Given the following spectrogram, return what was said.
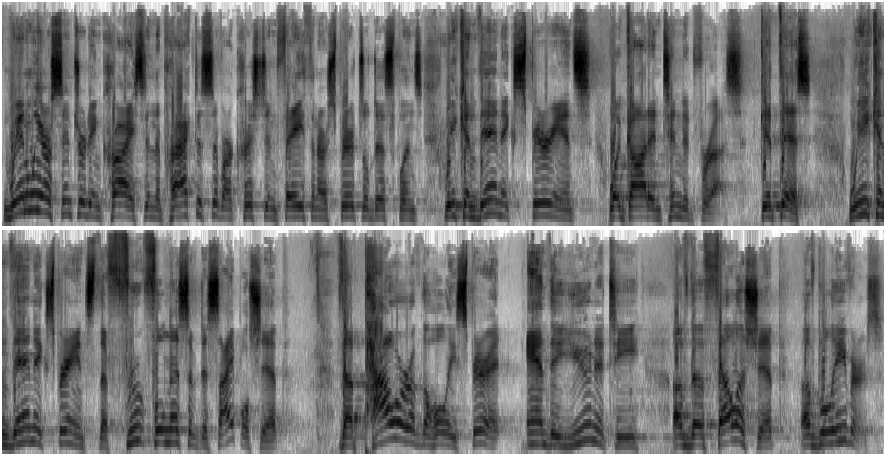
When we are centered in Christ in the practice of our Christian faith and our spiritual disciplines, we can then experience what God intended for us. Get this. We can then experience the fruitfulness of discipleship, the power of the Holy Spirit, and the unity of the fellowship of believers.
